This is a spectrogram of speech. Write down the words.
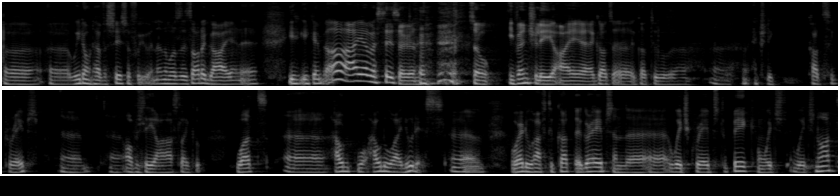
well we don't have a scissor for you. And then there was this other guy, and he, he, came, oh, I have a scissor. And so eventually I got got to actually cut grapes. Um, obviously, I asked like what uh, how how do I do this? Uh, where do I have to cut the grapes and uh, uh which grapes to pick and which which not?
